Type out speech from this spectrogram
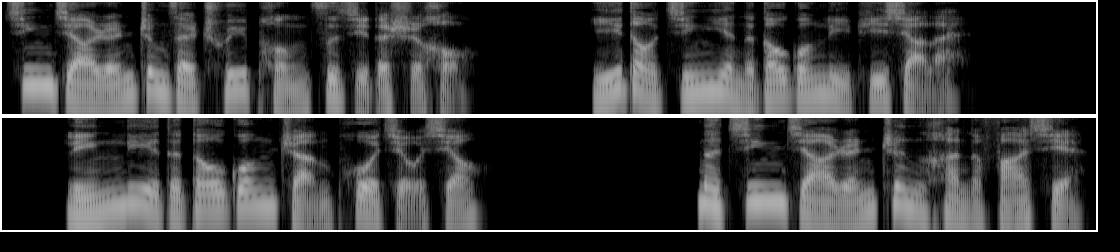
金甲人正在吹捧自己的时候，一道惊艳的刀光力劈下来。凌冽的刀光斩破九霄，那金甲人震撼的发现，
